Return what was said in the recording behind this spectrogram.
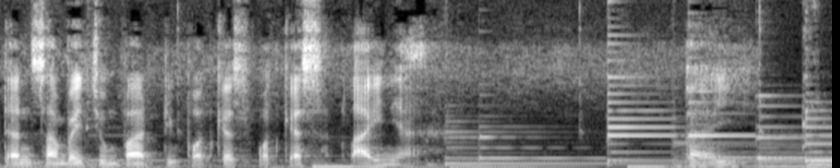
dan sampai jumpa di podcast-podcast lainnya. Bye.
